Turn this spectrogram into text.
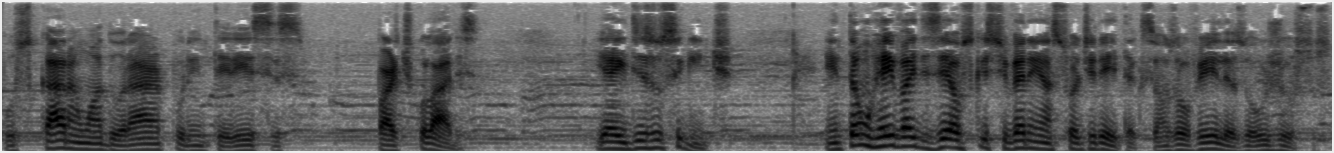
buscaram adorar por interesses particulares. E aí diz o seguinte: Então o rei vai dizer aos que estiverem à sua direita, que são as ovelhas ou os justos:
